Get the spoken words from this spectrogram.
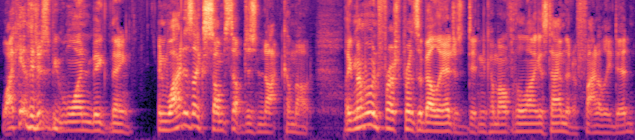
why can't there just be one big thing? And why does like some stuff just not come out? Like remember when Fresh Prince of Bel Air just didn't come out for the longest time, then it finally did? And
